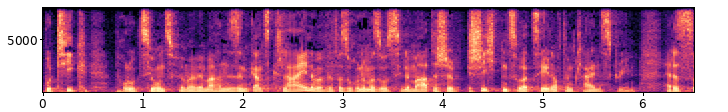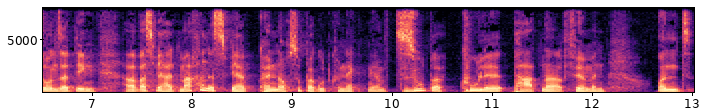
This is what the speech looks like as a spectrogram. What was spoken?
Boutique-Produktionsfirma. Wir machen, wir sind ganz klein, aber wir versuchen immer so cinematische Geschichten zu erzählen auf dem kleinen Screen. Ja, das ist so unser Ding. Aber was wir halt machen, ist, wir können auch super gut connecten. Wir haben super coole Partnerfirmen. Und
